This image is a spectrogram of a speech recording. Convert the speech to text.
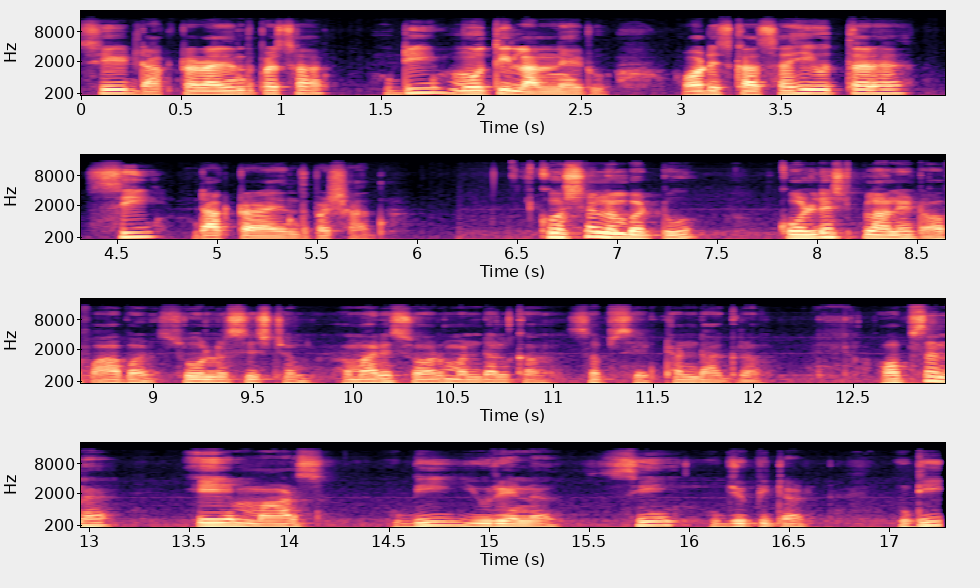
C doctor Rajendra Prasad D Motilal Nehru. और इसका सही उत्तर है C doctor Rajendra Prasad. Question number two coldest planet of our solar system हमारे सौर मंडल का सबसे ठंडा ग्रह। ऑप्शन है A Mars B Uranus C Jupiter D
